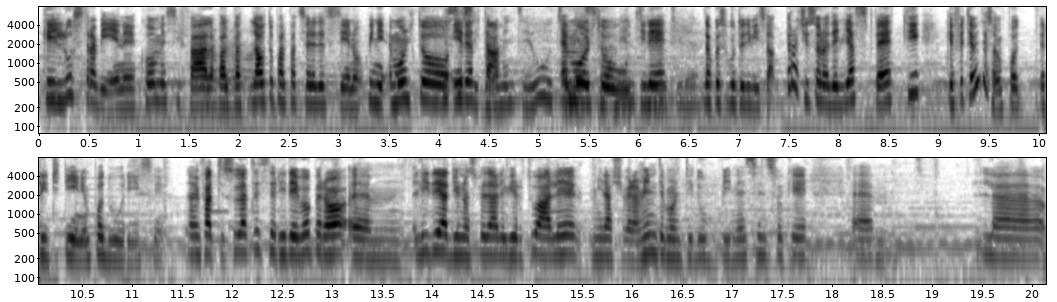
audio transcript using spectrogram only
che illustra bene come si fa la palpa- Ah. l'autopalpazione del seno. Quindi è molto, Questo in è realtà, sicuramente utile, è molto utile, utile. da questo punto di vista. Però ci sono degli aspetti che effettivamente sono un po' rigidini, un po' duri, sì. No, infatti, scusate se ridevo, però ehm, l'idea di un ospedale virtuale mi lascia veramente molti dubbi, nel senso che ehm, la-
